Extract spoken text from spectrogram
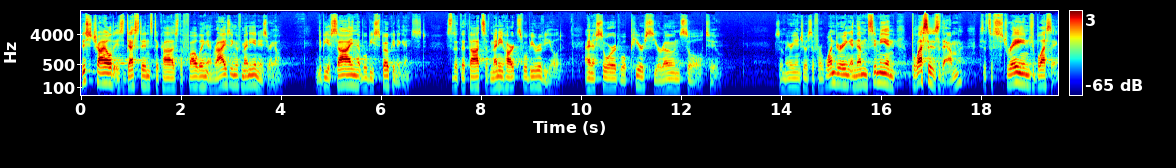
This child is destined to cause the falling and rising of many in Israel, and to be a sign that will be spoken against, so that the thoughts of many hearts will be revealed, and a sword will pierce your own soul too. So Mary and Joseph are wondering, and then Simeon blesses them it's a strange blessing.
